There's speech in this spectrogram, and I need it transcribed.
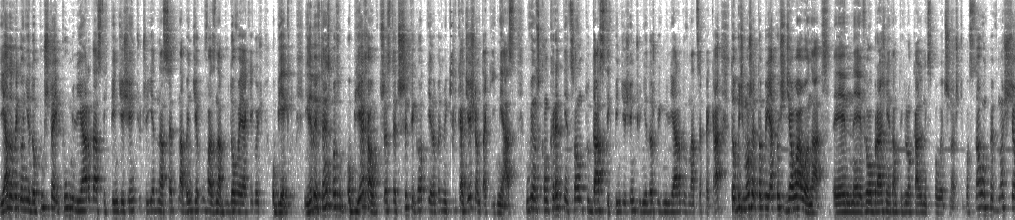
Ja do tego nie dopuszczę i pół miliarda z tych 50 czy jedna setna będzie u was na budowę jakiegoś obiektu. I gdyby w ten sposób objechał przez te trzy tygodnie, no powiedzmy kilkadziesiąt takich miast, mówiąc konkretnie, co on tu da z tych 50 niedoszłych miliardów na CPK, to być może to by jakoś działało na wyobraźnię tamtych lokalnych społeczności, bo z całą pewnością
